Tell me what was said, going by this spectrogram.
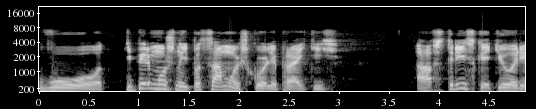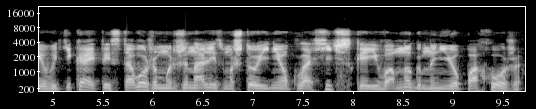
Вот. Теперь можно и по самой школе пройтись. Австрийская теория вытекает из того же маржинализма, что и неоклассическая, и во многом на нее похожа.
